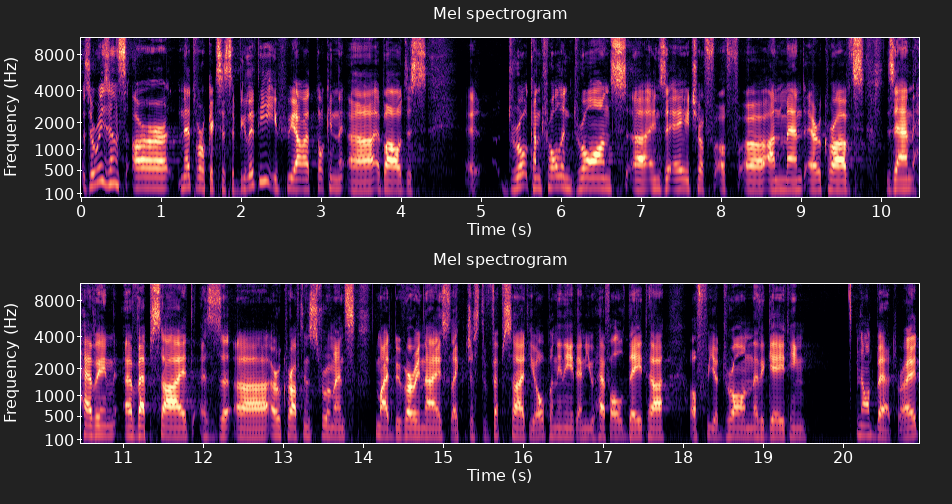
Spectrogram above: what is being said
the reasons are network accessibility. If we are talking uh, about this uh, controlling drones uh, in the age of, of uh, unmanned aircrafts, then having a website as uh, aircraft instruments might be very nice, like just a website, you opening it and you have all data of your drone navigating. Not bad, right?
